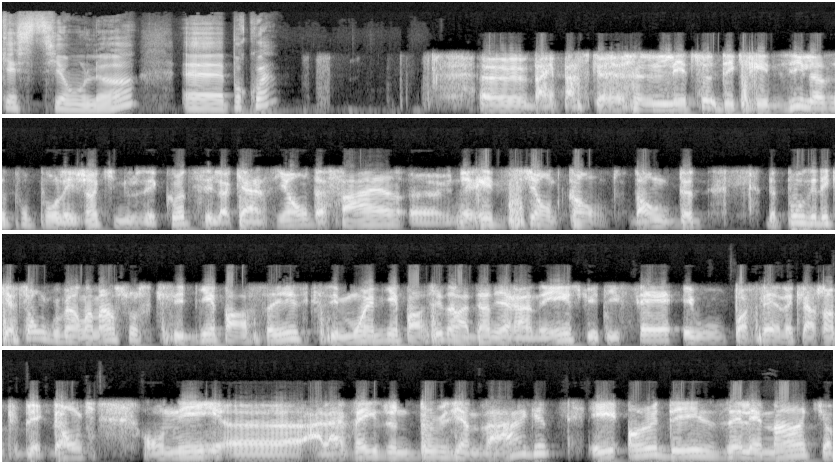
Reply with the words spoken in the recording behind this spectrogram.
question-là. Euh, pourquoi? Euh, ben parce que l'étude des crédits là pour, pour les gens qui nous écoutent, c'est l'occasion de faire une reddition de compte. Donc de de poser des questions au gouvernement sur ce qui s'est bien passé, ce qui s'est moins bien passé dans la dernière année, ce qui a été fait et ou pas fait avec l'argent public. Donc, on est euh, à la veille d'une deuxième vague et un des éléments qui a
